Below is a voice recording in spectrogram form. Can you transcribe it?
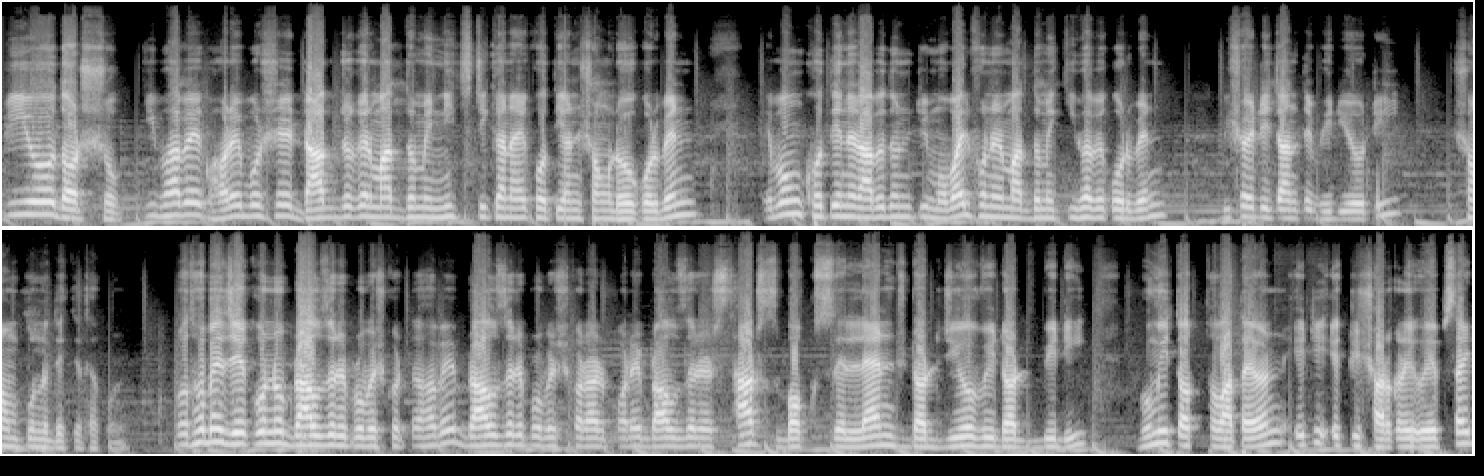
প্রিয় দর্শক, কীভাবে ঘরে বসে ডাকযোগের মাধ্যমে নিজ ঠিকানায় খতিয়ান সংগ্রহ করবেন এবং খতিয়ানের আবেদনটি মোবাইল ফোনের মাধ্যমে কীভাবে করবেন, বিষয়টি জানতে ভিডিওটি সম্পূর্ণ দেখতে থাকুন। প্রথমে যে কোনো ব্রাউজারে প্রবেশ করতে হবে। ব্রাউজারে প্রবেশ করার পরে ব্রাউজারের সার্চ বক্সে land dot GOV dot BD ভূমি তথ্য বাতায়ন, এটি একটি সরকারি ওয়েবসাইট,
